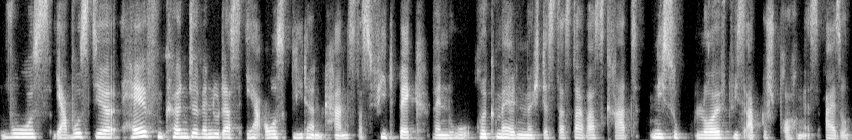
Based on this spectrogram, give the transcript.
wo es, ja, wo es dir helfen könnte, wenn du das eher ausgliedern kannst, das Feedback, wenn du rückmelden möchtest, dass da was gerade nicht so läuft, wie es abgesprochen ist. Also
